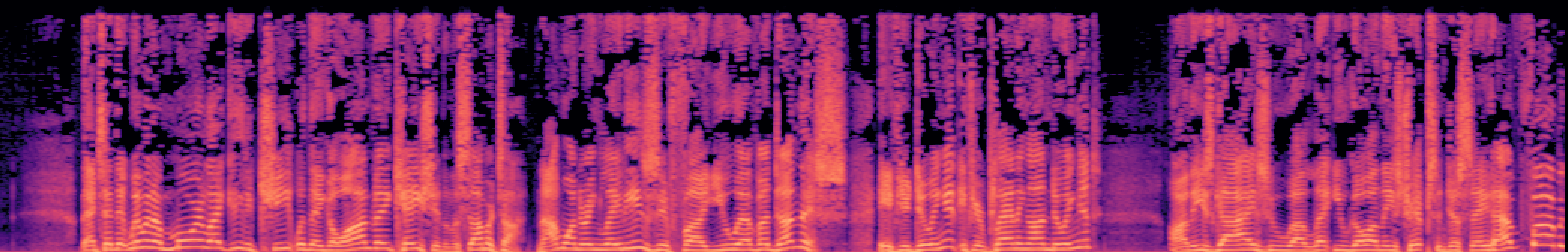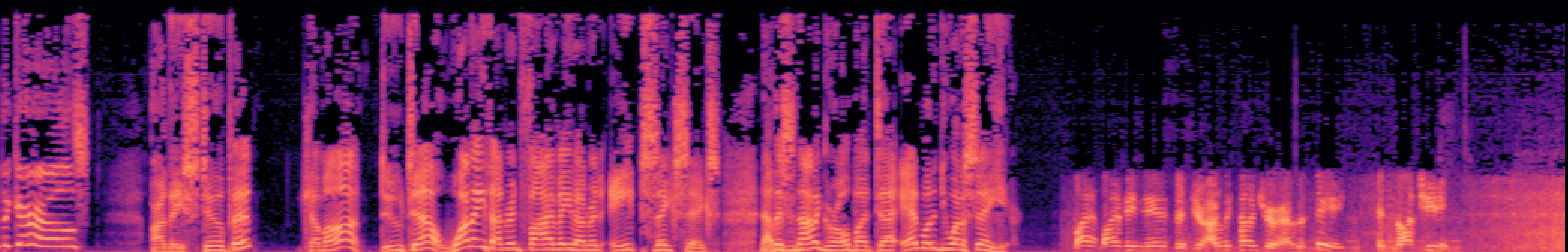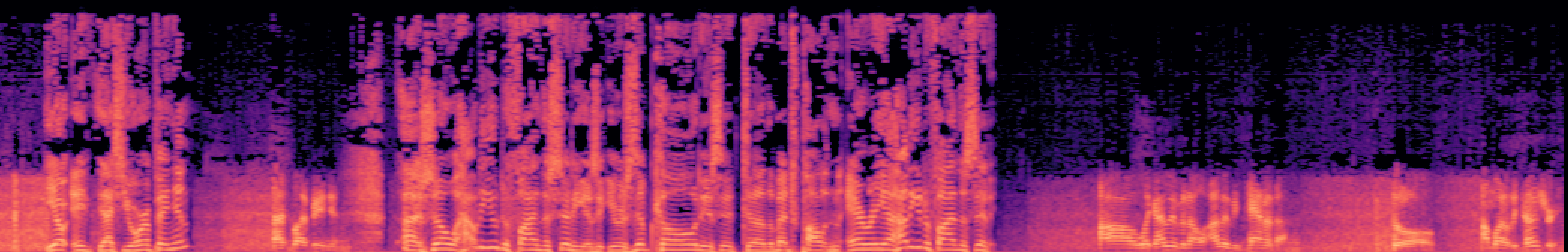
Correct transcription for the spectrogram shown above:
that said that women are more likely to cheat when they go on vacation in the summertime. Now, I'm wondering, ladies, if uh, you have done this. If you're doing it, if you're planning on doing it, are these guys who uh, let you go on these trips and just say, have fun with the girls? Are they stupid? Come on, do tell. 1-800-5800-866. Now, this is not a girl, but uh, Ed, what did you want to say here? My, my opinion is if you're out of the country or out of the state, it's not cheating. You know, it, that's your opinion? That's my opinion. Uh, so how do you define the city? Is it your zip code? Is it uh, the metropolitan area? How do you define the city? Uh, like I live in I live in Canada, so I'm out of the country.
